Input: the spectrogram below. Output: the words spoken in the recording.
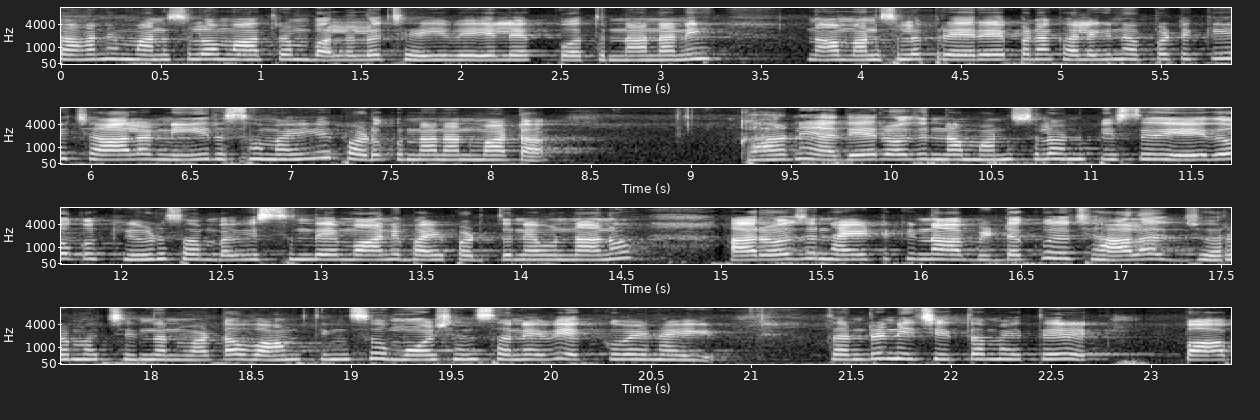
కానీ మనసులో మాత్రం బల్లలో చేయి వేయలేకపోతున్నానని నా మనసులో ప్రేరేపణ కలిగినప్పటికీ చాలా నీరసమై పడుకున్నాను అనమాట కానీ అదే రోజు నా మనసులో అనిపిస్తుంది ఏదో ఒక కీడు సంభవిస్తుందేమో అని భయపడుతూనే ఉన్నాను. ఆ రోజు నైట్కి నా బిడ్డకు చాలా జ్వరం వచ్చిందనమాట వామిటింగ్స్ మోషన్స్ అనేవి ఎక్కువైనాయి. తండ్రి నీ చిత్తమైతే పాప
